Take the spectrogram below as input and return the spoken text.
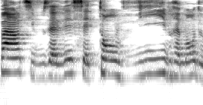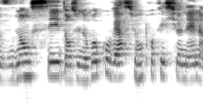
parle, si vous avez cette envie vraiment de vous lancer dans une reconversion professionnelle,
